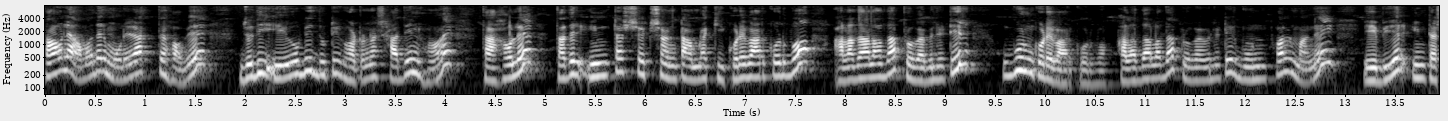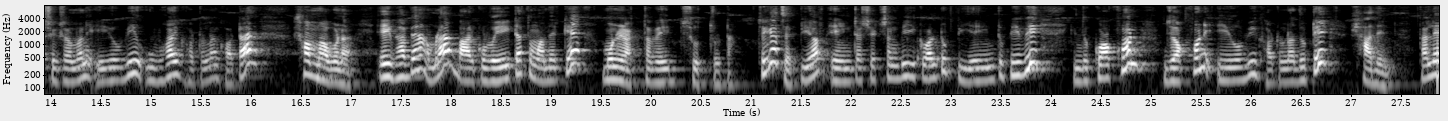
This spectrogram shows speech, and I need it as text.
তাহলে আমাদের মনে রাখতে হবে যদি এ ও বি দুটি ঘটনা স্বাধীন হয়, তাহলে তাদের ইন্টারসেকশনটা আমরা কি করে বার করব? আলাদা আলাদা প্রবাবিলিটির গুণ করে বার করব। আলাদা আলাদা প্রবাবিলিটির গুণফল মানে এ বি এর ইন্টারসেকশন মানে এ ও বি উভয় ঘটনা ঘটার সম্ভাবনা। এইভাবে আমরা বার করব। এইটা তোমাদেরকে মনে রাখতে হবে এই সূত্রটা। ঠিক আছে? P of A intersection B equal to P A into P B কিন্তু কখন? যখন এ ও বি ঘটনা দুটি স্বাধীন। তাহলে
